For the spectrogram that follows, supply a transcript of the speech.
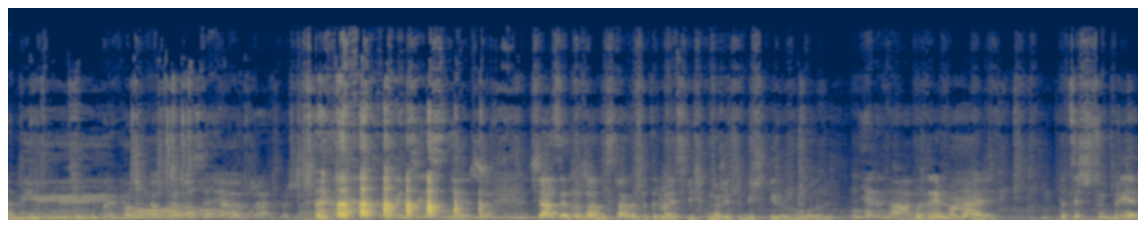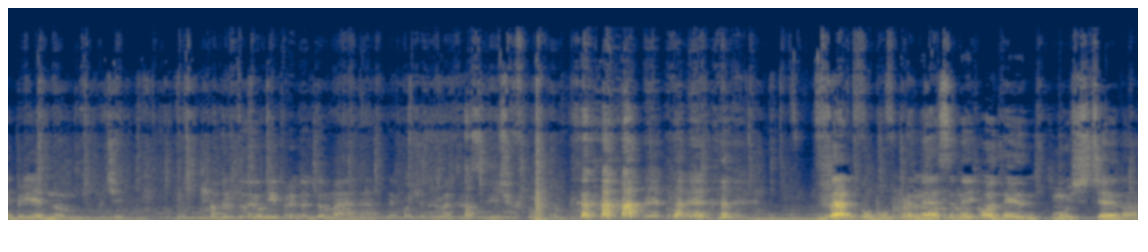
Амінь. Переходимо до приносення в жертв вважаю. Щас я ножа достану, потримай свічку, може тобі шкіру вмолодить. Ні, треба. Потримай. Та це ж все бред бредно. А вдруг твої угрі прийдуть до мене. Не хочу тримати твою свічку. В жертву був принесений один мужчина.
